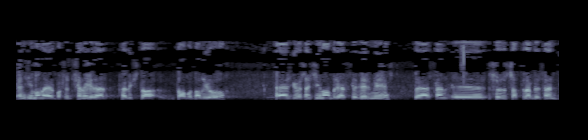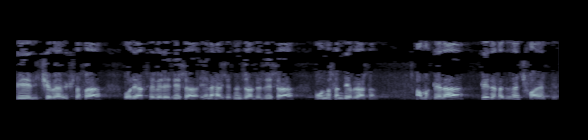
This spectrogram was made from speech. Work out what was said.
yəni imam əgər başa düşənə qədər, təbii ki, da, davadal yox. Əgər görürsən ki, imam reaksiya vermir və ya sən e, sözü çatdıra bilsən bir, iki və ya üç dəfə, o reaksiya verəcəksə, yəni hərəkətini düzəldəcəksə, onda sən deyə bilərsən. Amma belə bir dəfə desən kifayətdir.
